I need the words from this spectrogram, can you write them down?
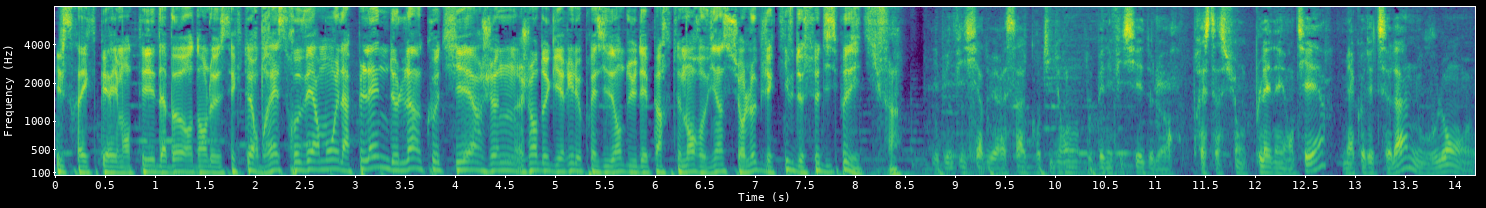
Il sera expérimenté d'abord dans le secteur Brest-Revermont et la plaine de l'Ain-Côtière. Jeune Jean de Guéry, le président du département, revient sur l'objectif de ce dispositif. Les bénéficiaires du RSA continueront de bénéficier de leurs prestations pleines et entières. Mais à côté de cela, nous voulons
